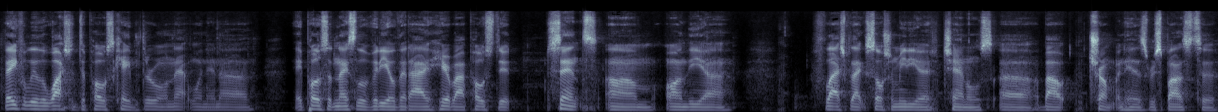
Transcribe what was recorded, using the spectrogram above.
thankfully, the Washington Post came through on that one, and uh, they posted a nice little video that I hereby posted since um, on the uh, Flash Black social media channels uh, about Trump and his response to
